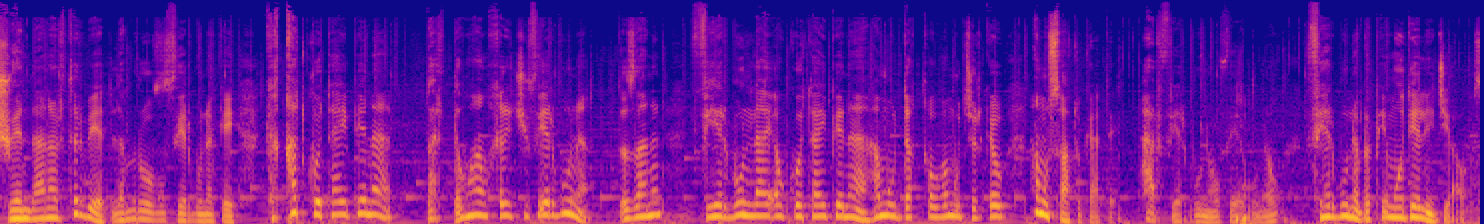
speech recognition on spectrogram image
شوێندانەرتر بێت لە مرۆڤ و فێربوونەکەی کە قەت کۆتایی پێنات بەردەوام خەریکی فێربوونە دەزانن فێربوون لای ئەو کۆتایی پێنا هەموو دەقە و هەموو چرکە و هەموو سات و کاتێک هەر فێربوونە و فێربوونە و فێربوونە بە پێی مۆدێلی جیاواز.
